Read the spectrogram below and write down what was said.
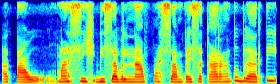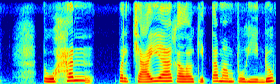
atau masih bisa bernafas sampai sekarang tuh berarti Tuhan percaya kalau kita mampu hidup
